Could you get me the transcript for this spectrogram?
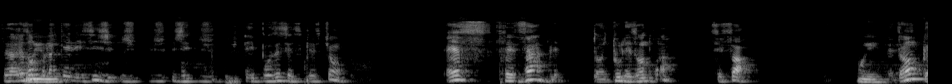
C'est la raison Oui, pour laquelle ici, je t'ai posé cette question. Est-ce faisable dans tous les endroits? C'est ça. Oui, Et donc,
